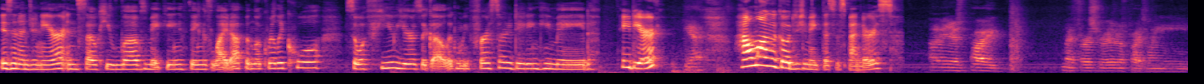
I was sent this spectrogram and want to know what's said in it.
is an engineer and so he loves making things light up and look really cool. So a few years ago, like when we first started dating, he made, hey dear. Yeah. How long ago did you make the suspenders? I mean, it was probably my first version was probably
